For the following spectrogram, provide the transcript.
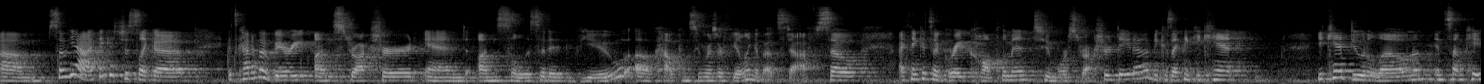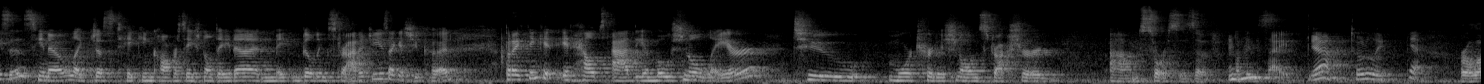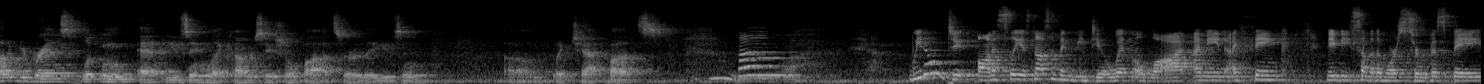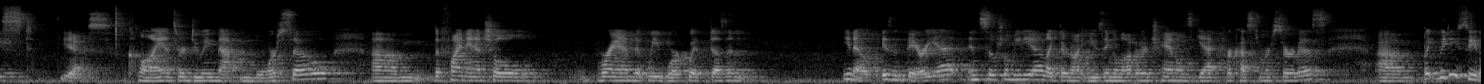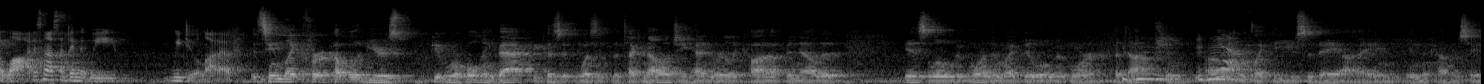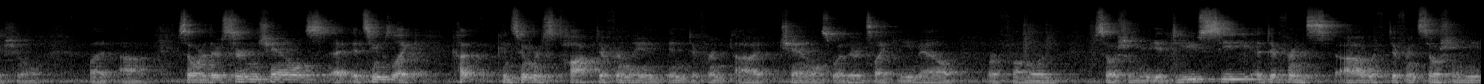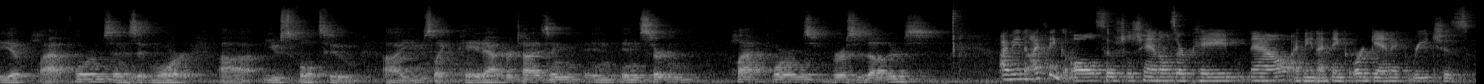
Um, so yeah, I think it's just like a, it's kind of a very unstructured and unsolicited view of how consumers are feeling about stuff. So I think it's a great complement to more structured data because I think you can't you can't do it alone in some cases, you know, like just taking conversational data and making building strategies. I guess you could. But I think it, it helps add the emotional layer to more traditional and structured um, sources of, of Mhm. insight. Yeah, totally. Yeah. Are a lot of your brands looking at using like conversational bots, or are they using um, like chat bots? Um, we don't do honestly. It's not something we deal with a lot. I mean, I think maybe some of the more service-based Yes. clients are doing that more so. Um, the financial brand that we work with doesn't, you know, isn't there yet in social media. Like they're not using a lot of their channels yet for customer service. Um, but we do see it a lot. It's not something that we we do a lot of. It seemed like for a couple of years people were holding back because it wasn't the technology hadn't really caught up, and now that it is a little bit more, there might be a little bit more adoption Mhm. um, Yeah. with like the use of AI in, in the conversational. But uh, so are there certain channels? uh, It seems like co- consumers talk differently in, in different uh, channels, whether it's like email or phone, social media. Do you see a difference uh, with different social media platforms, and is it more uh, useful to uh, use like paid advertising in, in certain platforms versus others? I mean, I think all social channels are paid now. I mean, I think organic reach is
